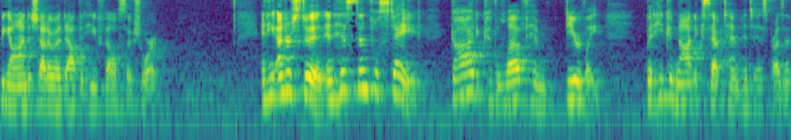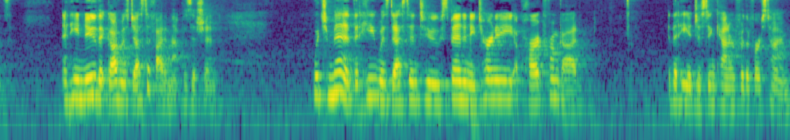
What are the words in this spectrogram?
beyond a shadow of a doubt that he fell so short. And he understood in his sinful state, God could love him dearly, but he could not accept him into his presence. And he knew that God was justified in that position, which meant that he was destined to spend an eternity apart from God that he had just encountered for the first time.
